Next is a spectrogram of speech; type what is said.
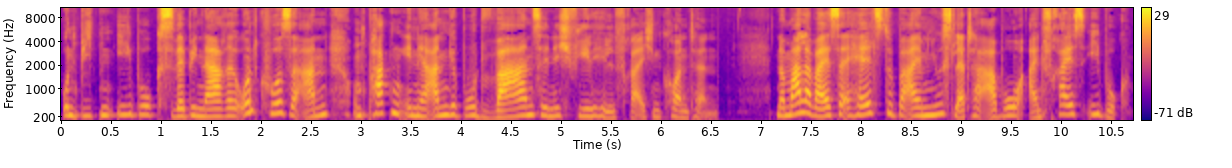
und bieten E-Books, Webinare und Kurse an und packen in ihr Angebot wahnsinnig viel hilfreichen Content. Normalerweise erhältst du bei einem Newsletter-Abo ein freies E-Book,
